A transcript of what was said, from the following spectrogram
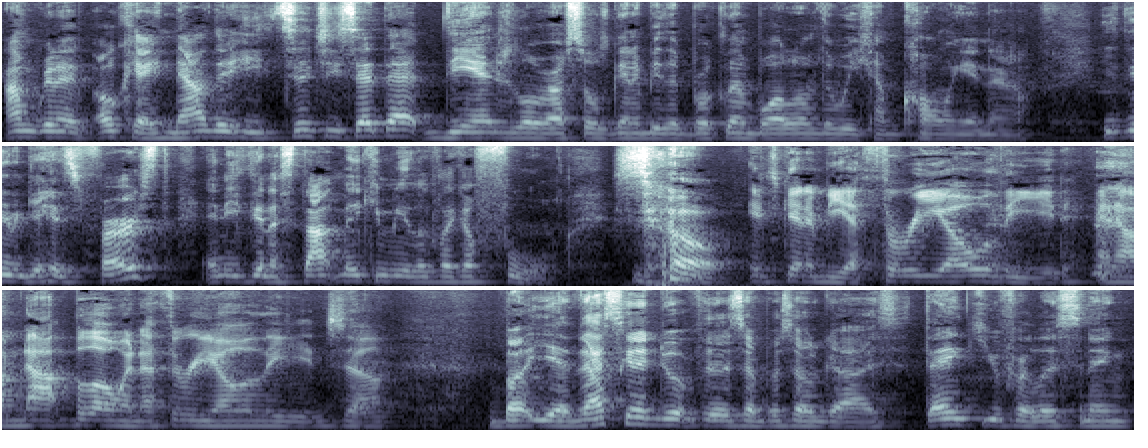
I'm gonna okay. Now that he since he said that, D'Angelo Russell is gonna be the Brooklyn Baller of the Week. I'm calling it now. He's gonna get his first, and he's gonna stop making me look like a fool. So, It's going to be a 3 0 lead, and I'm not blowing a 3 0 lead, so. But yeah, that's gonna do it for this episode, guys. Thank you for listening.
